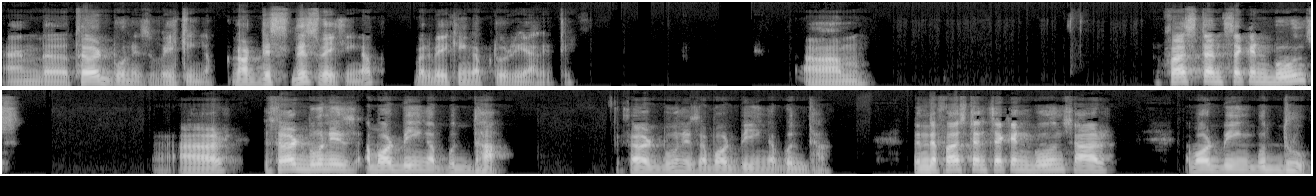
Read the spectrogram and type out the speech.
And the third boon is waking up. Not this, this waking up, but waking up to reality. Um, first and second boons are the third boon is about being a Buddha. The third boon is about being a Buddha. Then the first and second boons are about being Buddhu.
